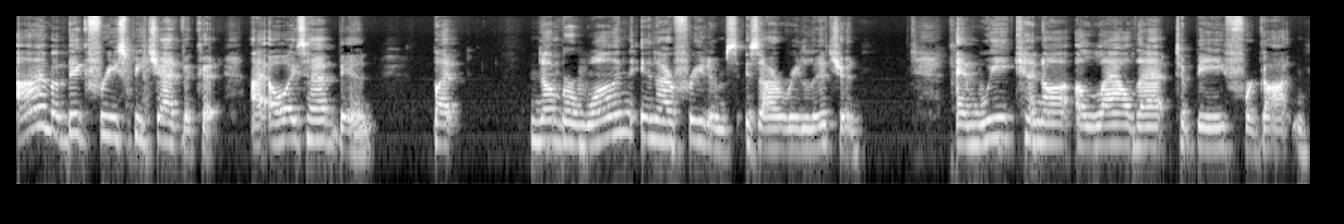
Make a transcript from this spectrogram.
I'm a big free speech advocate. I always have been. But number one in our freedoms is our religion. And we cannot allow that to be forgotten.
